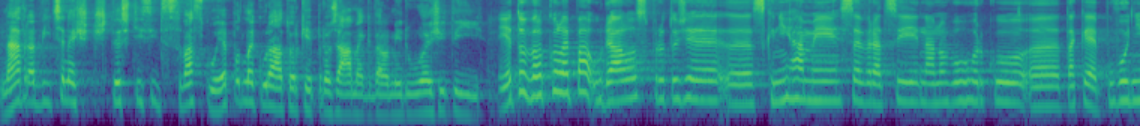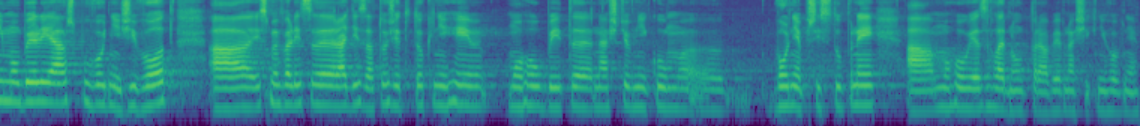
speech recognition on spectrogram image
Návrat více než 4 tisíc svazků je podle kurátorky pro zámek velmi důležitý. Je to velkolepá událost, protože eh, s knihami se vrací na Novou horku eh, také původní mobiliář, původní život a jsme velice rádi za to, že tyto knihy mohou být eh, návštěvníkům volně přístupny a mohou je zhlednout právě v naší knihovně.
